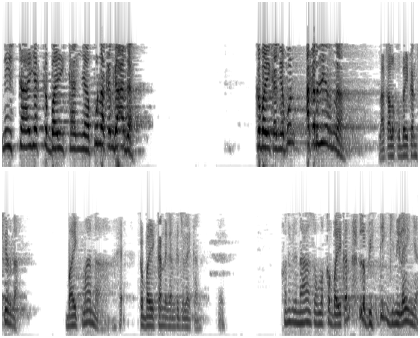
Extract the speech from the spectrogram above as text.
niscaya kebaikannya pun akan nggak ada. Kebaikannya pun akan sirna. Nah kalau kebaikan sirna, baik mana kebaikan dengan kejelekan? Kebaikan lebih tinggi nilainya.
